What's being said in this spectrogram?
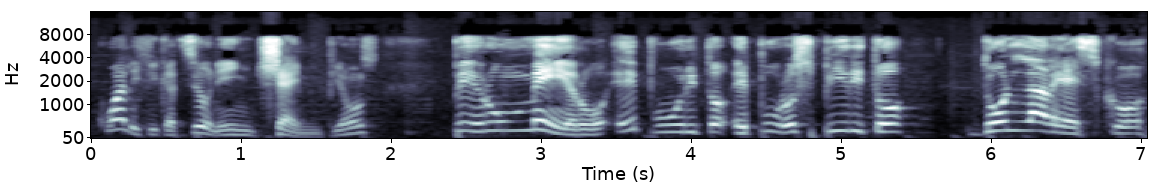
qualificazione in Champions per un mero e, purito, e puro spirito dollaresco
